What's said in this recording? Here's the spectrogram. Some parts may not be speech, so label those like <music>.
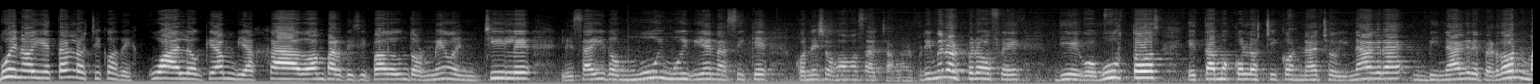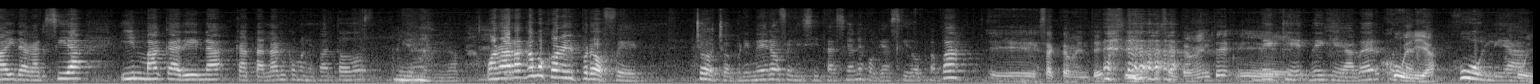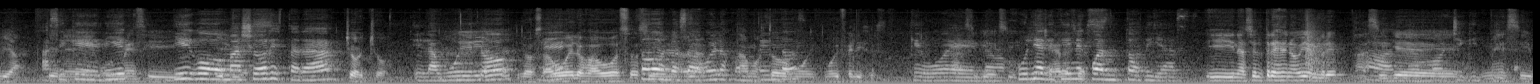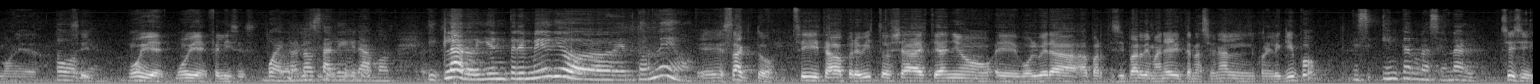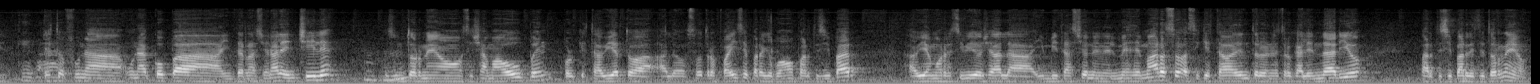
Bueno, ahí están los chicos de Escualo que han viajado, han participado de un torneo en Chile, les ha ido muy muy bien, así que con ellos vamos a charlar. Primero el profe Diego Bustos, estamos con los chicos Nacho Vinagre, Vinagre perdón, Mayra García y Macarena Catalán, ¿cómo les va a todos? Bienvenidos. Bueno, arrancamos con el profe. Chocho, primero felicitaciones porque has sido papá. Eh, exactamente, <laughs> sí, exactamente. ¿De, qué, ¿De qué? A ver. Julia. Julia. Julia. Así que Diego, Mayor estará. Chocho. El abuelo. <laughs> Los ¿eh? abuelos babosos. Todos los abuelos Estamos todos muy, muy felices. Qué bueno. Julia, que tiene cuántos días. Y nació el 3 de noviembre, así que Messi moneda. Todo bien. Muy bien, muy bien, felices. Bueno, nos alegramos. Y claro, y entre medio el torneo. exacto, sí, estaba previsto ya este año eh, volver a, participar de manera internacional con el equipo. Es internacional. Sí, sí. Esto fue una, copa internacional en Chile. Es un torneo, se llama Open, porque está abierto a, a los otros países para que podamos participar. Habíamos recibido ya la invitación en el mes de marzo, así que estaba dentro de nuestro calendario participar de este torneo.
